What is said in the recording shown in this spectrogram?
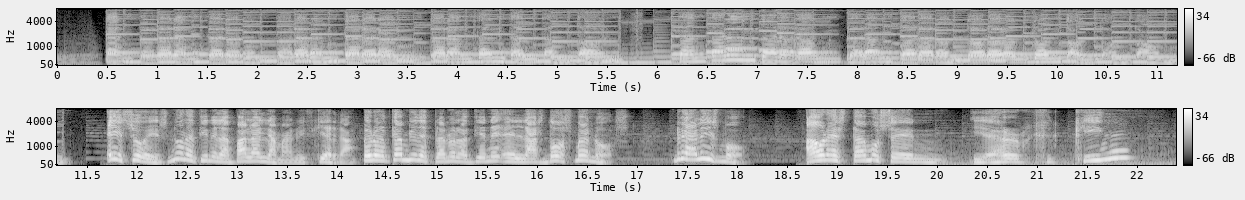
Eso es, Nora tiene la pala en la mano izquierda, pero al cambio de plano la tiene en las dos manos. ¡Realismo! Ahora estamos en... King,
